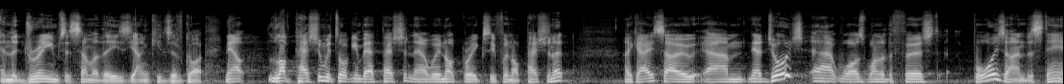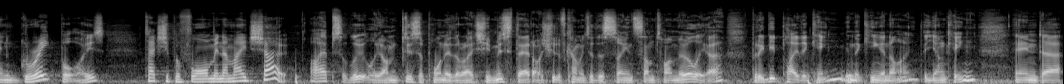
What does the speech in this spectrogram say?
and the dreams that some of these young kids have got. Now, love passion, we're talking about passion. Now, we're not Greeks if we're not passionate. Okay, so um, now George uh, was one of the first boys, I understand, Greek boys, to actually perform in a made show. Oh, absolutely. I'm disappointed that I actually missed that. I should have come into the scene sometime earlier. But he did play the king in The King and I, the young king. And uh,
